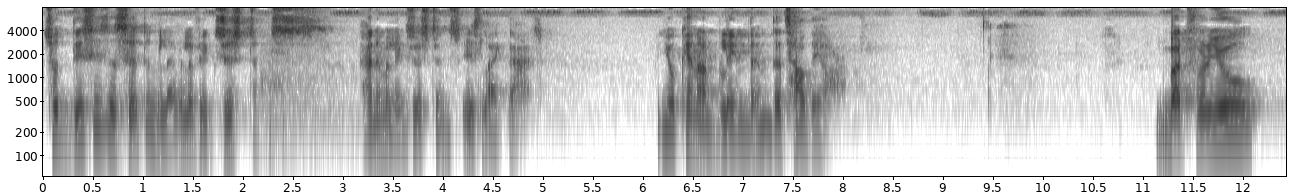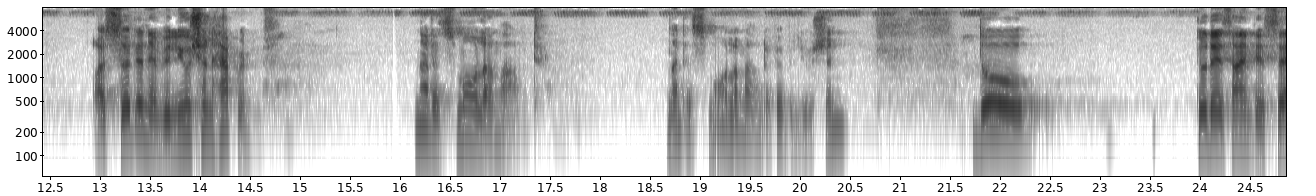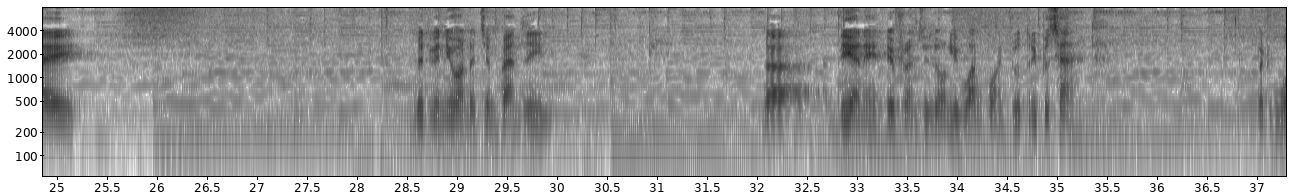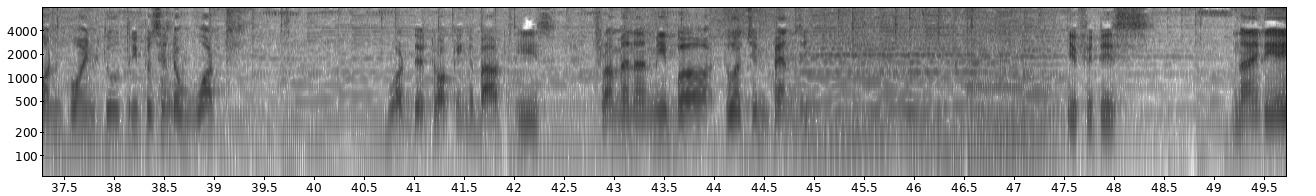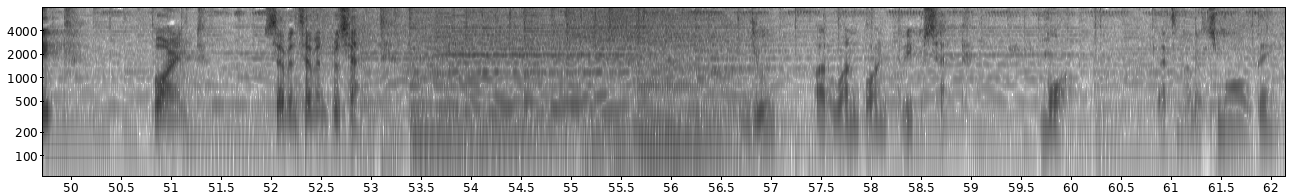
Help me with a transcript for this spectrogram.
So this is a certain level of existence. Animal existence is like that. You cannot blame them, that's how they are. But for you, a certain evolution happened. Not a small amount, not a small amount of evolution. Though today scientists say between you and a chimpanzee, the DNA difference is only 1.23 percent. But 1.23 percent of what? What they're talking about is from an amoeba to a chimpanzee if it is ninety-eight point seven seven percent, you are one point three percent more. That's not a small thing.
